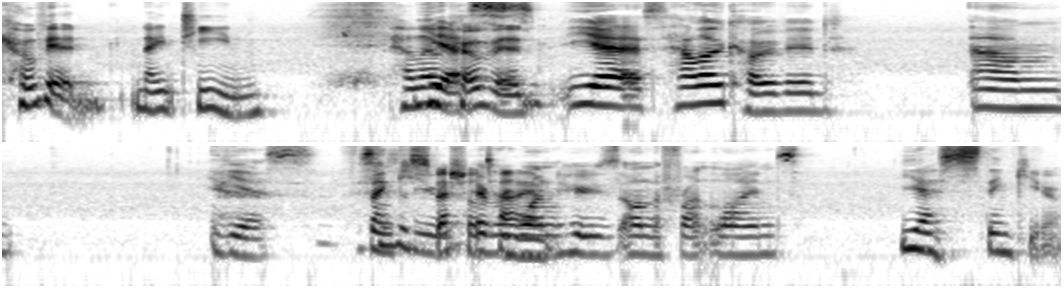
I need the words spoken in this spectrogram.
COVID nineteen. Hello, yes. COVID. Yes, hello, COVID. Um, yes, This thank you, special everyone time. who's on the front lines. Yes, thank you.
